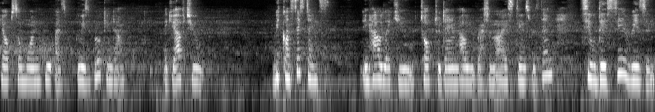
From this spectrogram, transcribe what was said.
help someone who has who is broken down? Like you have to be consistent in how like you talk to them, how you rationalize things with them till they see reason.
